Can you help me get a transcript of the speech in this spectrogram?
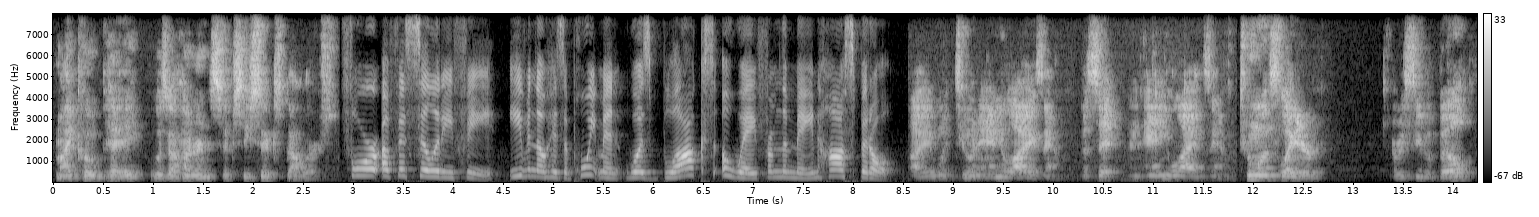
My copay was $166. For a facility fee, even though his appointment was blocks away from the main hospital. I went to an annual eye exam. That's it, an annual eye exam. Two months later, I receive a bill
